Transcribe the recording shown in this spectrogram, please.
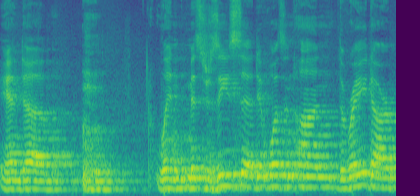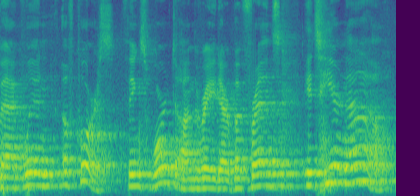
And um, when Mr. Z said it wasn't on the radar back when, of course, things weren't on the radar. But friends, it's here now.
